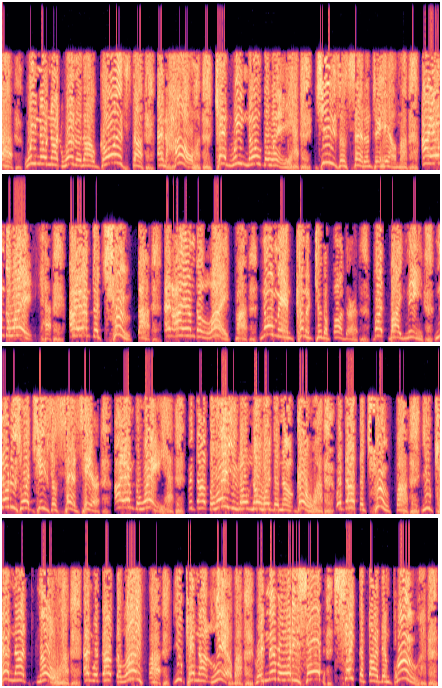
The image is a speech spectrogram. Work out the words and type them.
we know not whither thou goest and how can we know the way. Jesus said unto him, I am the way, I am the truth, and I am the life. No man cometh to the Father but by me. Notice what Jesus says here. I am the way. Without the way you don't know where to know, go. Without the truth, you cannot know. And without the life, you cannot live. Remember what he said? Sanctify them through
